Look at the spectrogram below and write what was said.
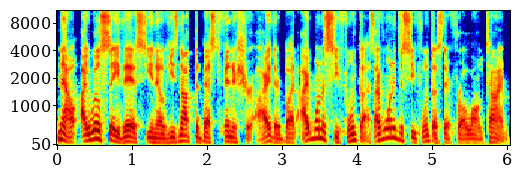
Now, I will say this, you know, he's not the best finisher either, but I want to see Fountas. I've wanted to see Fountas there for a long time.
